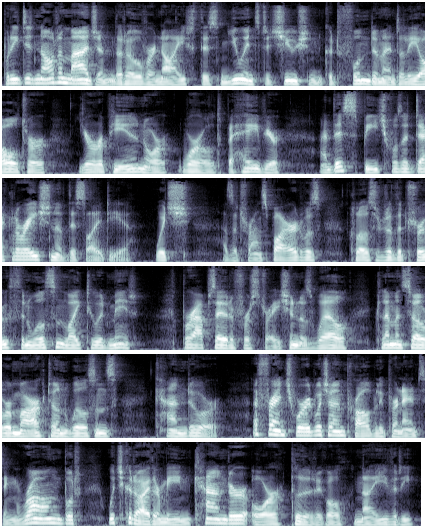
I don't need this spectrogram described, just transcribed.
but he did not imagine that overnight this new institution could fundamentally alter European or world behaviour, and this speech was a declaration of this idea, which, as it transpired, was closer to the truth than Wilson liked to admit. Perhaps out of frustration as well, Clemenceau remarked on Wilson's candour, a French word which I am probably pronouncing wrong, but which could either mean candour or political naivety.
